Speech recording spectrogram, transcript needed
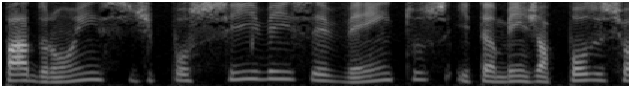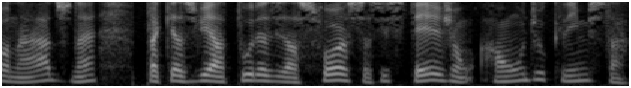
padrões de possíveis eventos e também já posicionados, né, para que as viaturas e as forças estejam aonde o crime está.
